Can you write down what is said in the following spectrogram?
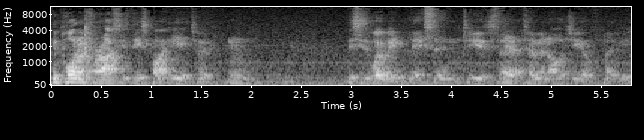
important for us is this part here too. mm. This is where we listen to use the Yeah. terminology of maybe.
